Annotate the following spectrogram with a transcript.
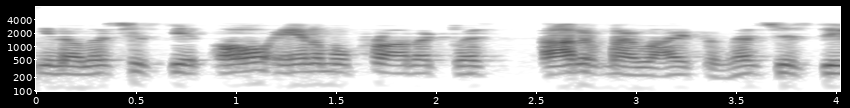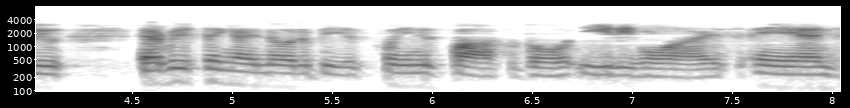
you know, let's just get all animal products out of my life, and let's just do everything I know to be as clean as possible, eating wise, and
